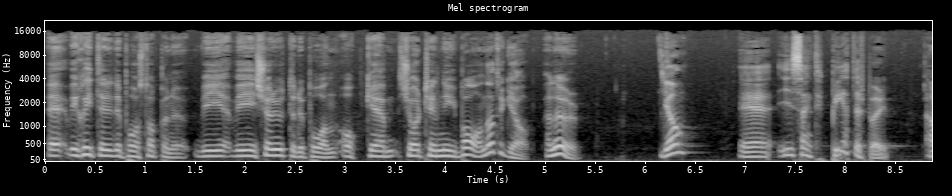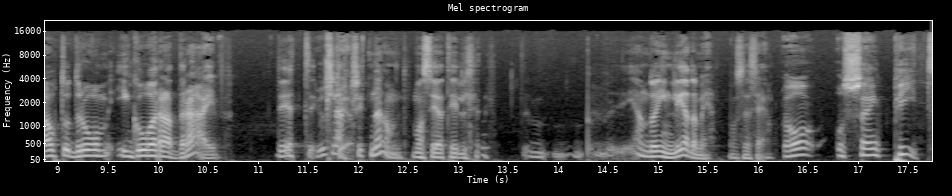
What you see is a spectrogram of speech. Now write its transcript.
Eh, vi skiter i depåstoppen nu. Vi, vi kör ut ur depån och eh, kör till en ny bana tycker jag. Eller hur? Ja, eh, i Sankt Petersburg, Autodrom Igora Drive. Det är ett klatschigt namn, måste jag till ändå inleda med, måste jag säga. Ja, och St. Pete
